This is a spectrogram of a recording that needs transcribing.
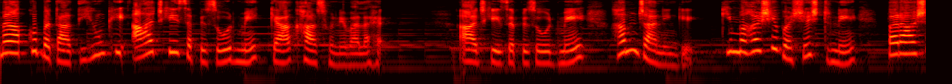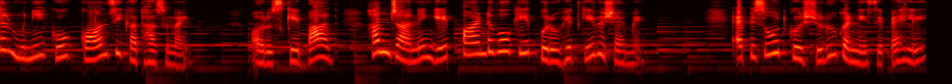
मैं आपको बताती हूँ कि आज के इस एपिसोड में क्या खास होने वाला है। आज के इस एपिसोड में हम जानेंगे कि महर्षि वशिष्ठ ने पराशर मुनि को कौन सी कथा सुनाई, और उसके बाद हम जानेंगे पांडवों के पुरोहित के विषय में। एपिसोड को शुरू करने से पहले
